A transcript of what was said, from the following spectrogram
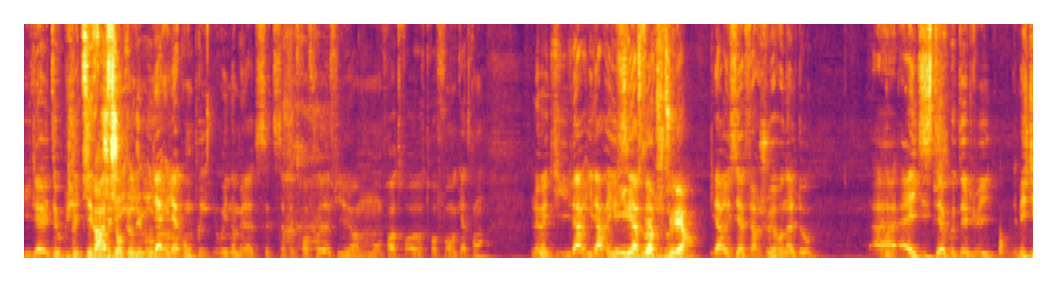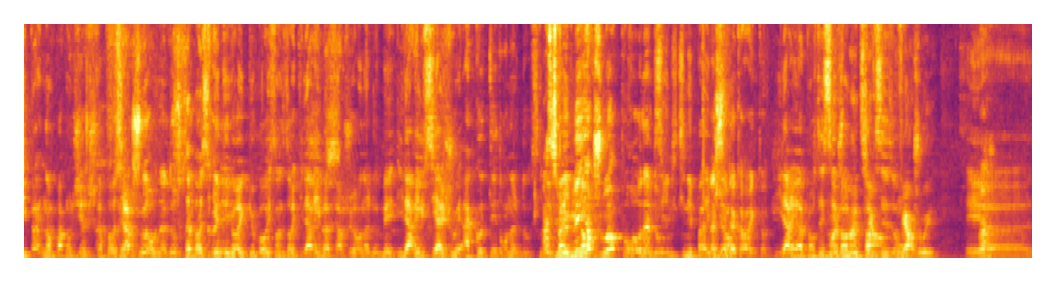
Il a été obligé de s'effacer. champion il, du monde, il a, hein. il a compris. Oui, non, mais là, ça, fait trois fois d'affilée, à un moment, enfin trois, trois fois en quatre ans. Le mec, il a, il a réussi à faire jouer. titulaire. Il a réussi à faire jouer Ronaldo, à, à exister à côté de lui. Mais je dis pas, non, par contre, je je serais pas aussi, Faire jouer Ronaldo, je serais pas aussi catégorique que Boris en disant qu'il arrive à faire jouer Ronaldo. Mais il a réussi à jouer à côté de Ronaldo. ce qui Ah, c'est pas le évident. meilleur joueur pour Ronaldo. Ce qui n'est pas Ah, je suis évident. d'accord avec toi. Il arrive à planter ses Moi, je 20 buts par hein. saison. Faire jouer. Et Ouais. euh,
